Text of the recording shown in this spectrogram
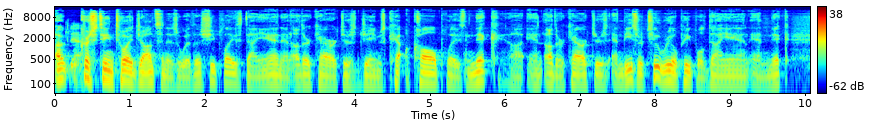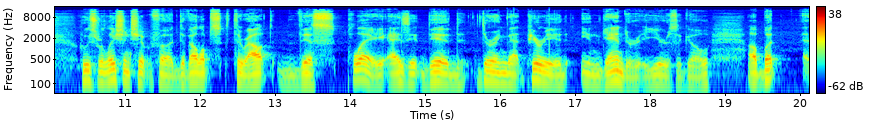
uh, yeah. Christine Toy Johnson is with us. She plays Diane and other characters. James Kall plays Nick uh, and other characters. And these are two real people, Diane and Nick, whose relationship uh, develops throughout this play as it did during that period in Gander years ago. Uh, but uh,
